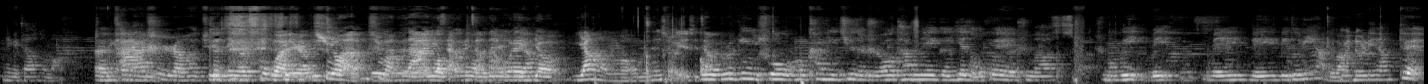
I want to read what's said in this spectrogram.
那个叫什么？呃那个阿姨看牙室，然后去那个宿管，然后宿叫管宿管部的阿姨我才会讲的，我我也。有一样，我们我们那时候也是这样。我不是跟你说，我们看那个剧的时候，他们那个夜总会什么什么维维维维维多利亚对吧维？多利亚，对，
